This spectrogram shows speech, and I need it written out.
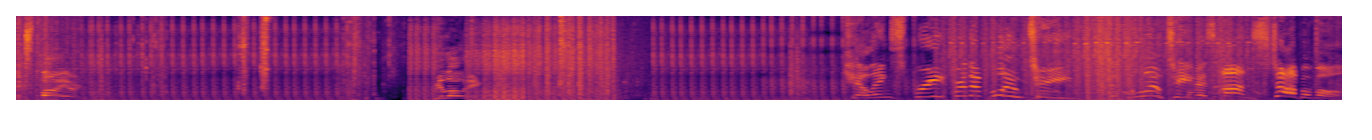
Expired! Reloading! Killing spree for the blue team! The blue team is unstoppable!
